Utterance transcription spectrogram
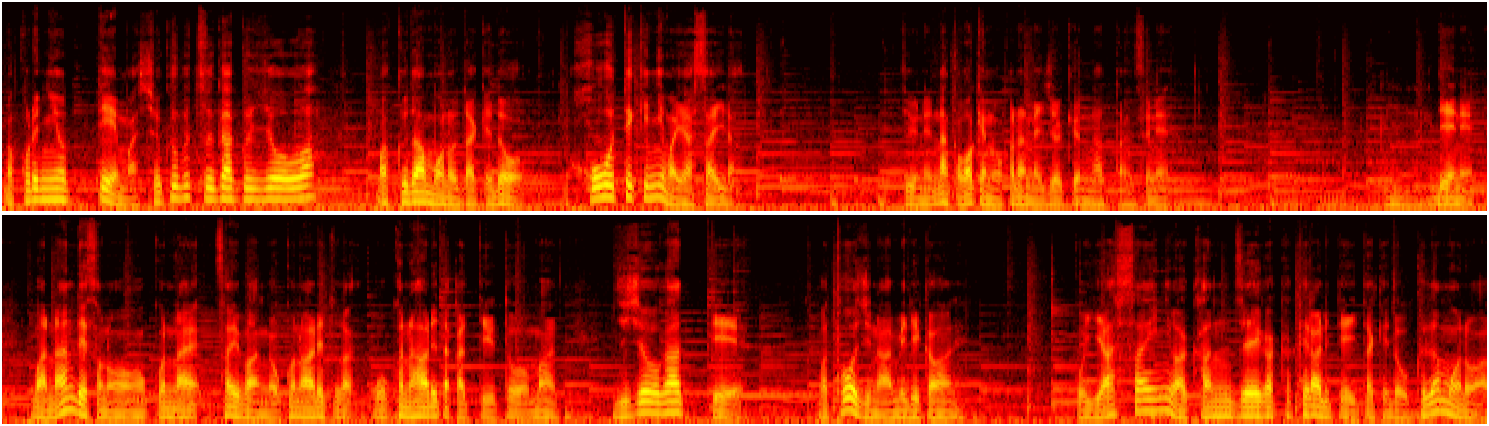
まあ、これによって、まあ、植物学上は、まあ、果物だけど法的には野菜だっていうねなんかわけのわからない状況になったんですよね、うん、でねまあ、なんでそのこんな裁判が行われた行われたかっていうと、まあ、事情があって、まあ、当時のアメリカはねこう野菜には関税がかけられていたけど果物は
